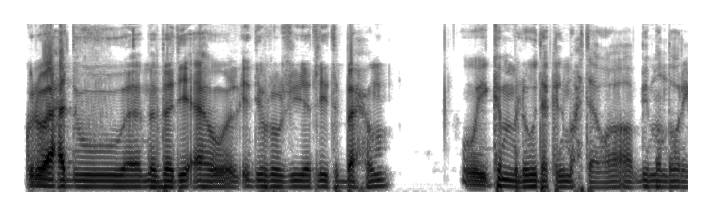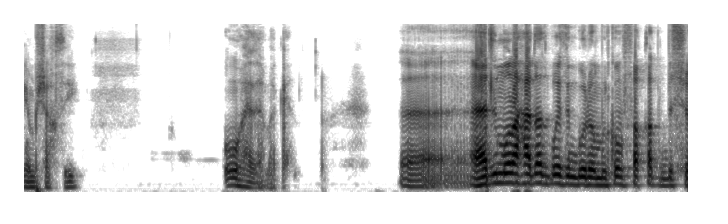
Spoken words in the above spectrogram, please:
كل واحد ومبادئه والإيديولوجيات اللي يتبعهم ويكملوا ذاك المحتوى بمنظورهم الشخصي. وهذا ما كان. آه هاد الملاحظات بغيت نقولهم لكم فقط باش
